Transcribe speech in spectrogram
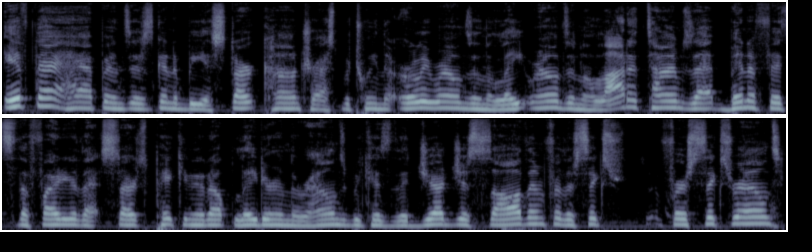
If that happens, there's going to be a stark contrast between the early rounds and the late rounds. And a lot of times that benefits the fighter that starts picking it up later in the rounds because the judges saw them for the six, first six rounds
